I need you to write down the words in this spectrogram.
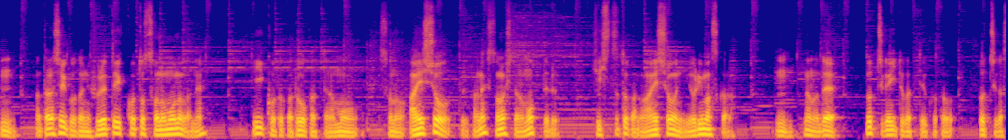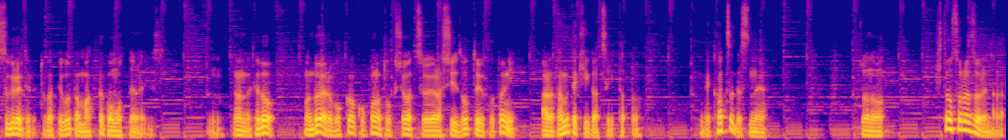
うん。新しいことに触れていくことそのものがね、いいことかどうかっていうのはもう、その相性というかね、その人の持ってる気質とかの相性によりますから。うん。なので、どっちがいいとかっていうこと、どっちが優れてるとかっていうことは全く思ってないです。うん。なんだけど、まあ、どうやら僕はここの特徴が強いらしいぞということに改めて気がついたと。で、かつですね、その、人それぞれなら、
